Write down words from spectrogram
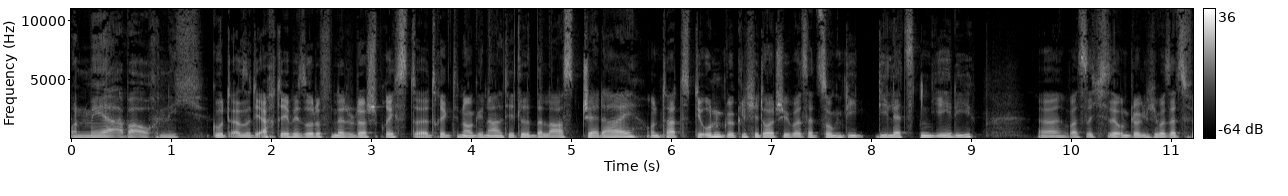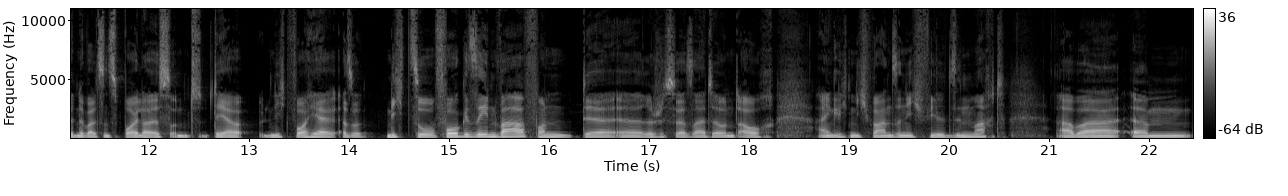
Und mehr aber auch nicht. Gut, also die achte Episode, von der du da sprichst, äh, trägt den Originaltitel The Last Jedi und hat die unglückliche deutsche Übersetzung Die, die letzten Jedi. Äh, was ich sehr unglücklich übersetzt finde, weil es ein Spoiler ist und der nicht vorher, also nicht so vorgesehen war von der äh, Regisseurseite und auch eigentlich nicht wahnsinnig viel Sinn macht. Aber ähm,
